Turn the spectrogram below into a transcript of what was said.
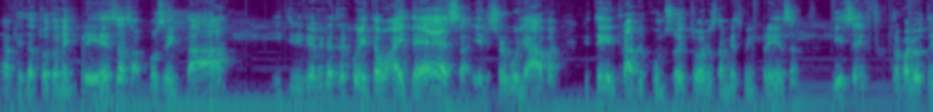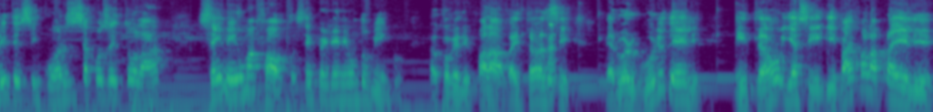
a vida toda na empresa, aposentar e viver a vida tranquila. Então, a ideia é essa. Ele se orgulhava de ter entrado com 18 anos na mesma empresa e trabalhou 35 anos e se aposentou lá sem nenhuma falta, sem perder nenhum domingo. É como ele falava. Então, assim, era o orgulho dele. Então, e assim, e vai falar para ele,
